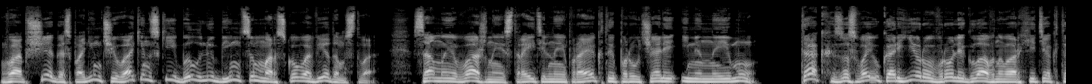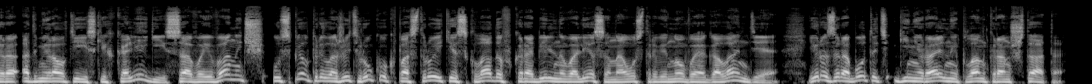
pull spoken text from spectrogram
Вообще, господин Чевакинский был любимцем морского ведомства. Самые важные строительные проекты поручали именно ему. Так, за свою карьеру в роли главного архитектора адмиралтейских коллегий Сава Иванович успел приложить руку к постройке складов корабельного леса на острове Новая Голландия и разработать генеральный план Кронштадта.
